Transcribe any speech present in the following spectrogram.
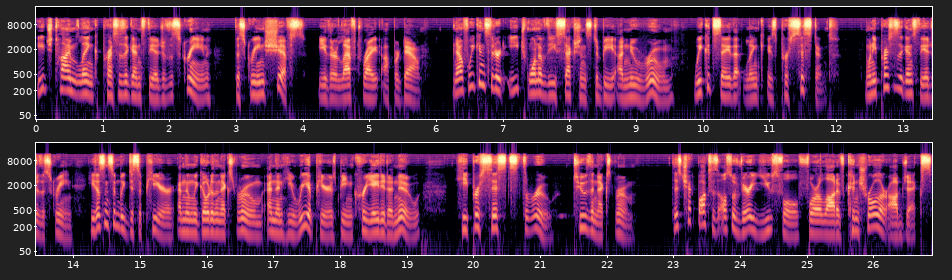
Each time Link presses against the edge of the screen, the screen shifts, either left, right, up, or down. Now, if we considered each one of these sections to be a new room, we could say that Link is persistent. When he presses against the edge of the screen, he doesn't simply disappear and then we go to the next room and then he reappears being created anew. He persists through to the next room. This checkbox is also very useful for a lot of controller objects,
